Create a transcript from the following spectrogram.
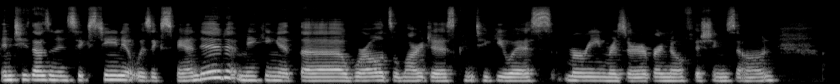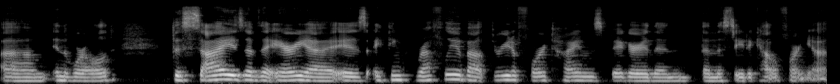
In 2016, it was expanded, making it the world's largest contiguous marine reserve or no fishing zone um, in the world the size of the area is i think roughly about three to four times bigger than than the state of california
